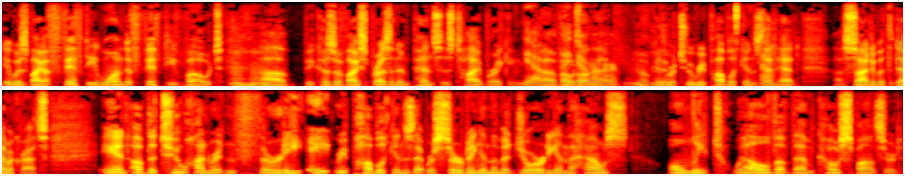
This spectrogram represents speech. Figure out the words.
it was by a 51 to 50 vote uh, because of Vice President Pence's tie breaking Yeah, uh, vote on remember. that. Okay, there were two Republicans that had uh, sided with the Democrats. And of the 238 Republicans that were serving in the majority in the House, only 12 of them co sponsored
